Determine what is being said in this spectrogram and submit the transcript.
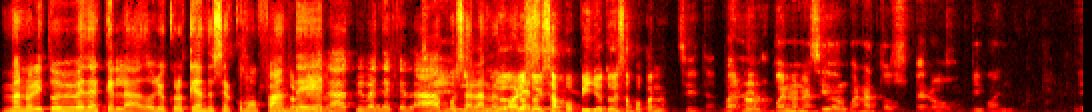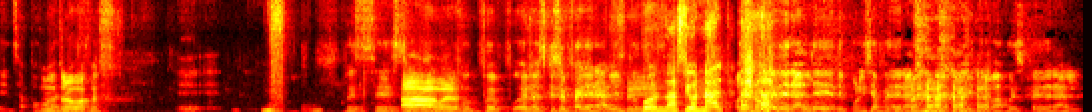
Manuelito vive de aquel lado, yo creo que han de ser como fan de él. Ah, viven de aquel lado. Ah, pues a lo mejor. Yo, soy zapopillo, ¿tú eres zapopano? Sí, bueno, bueno, nacido en Guanatos, pero vivo en en Zapopan. ¿Cómo trabajas? Eh, pues eh, ah, bueno. Fue, es que soy federal. Entonces, Pues nacional. O sea, no federal de, de Policía Federal, sino que mi trabajo es federal.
